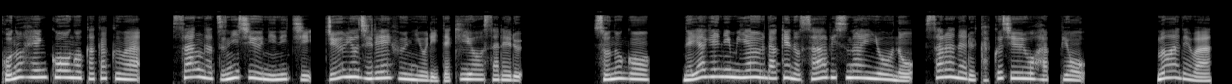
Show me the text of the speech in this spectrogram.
この変更後価格は、3月22日14時0分より適用される。その後、値上げに見合うだけのサービス内容のさらなる拡充を発表。ノアでは、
